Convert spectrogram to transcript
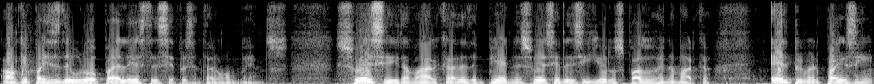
aunque en países de Europa del Este se presentaron aumentos. Suecia y Dinamarca, desde el viernes Suecia le siguió los pasos a Dinamarca, el primer país en,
